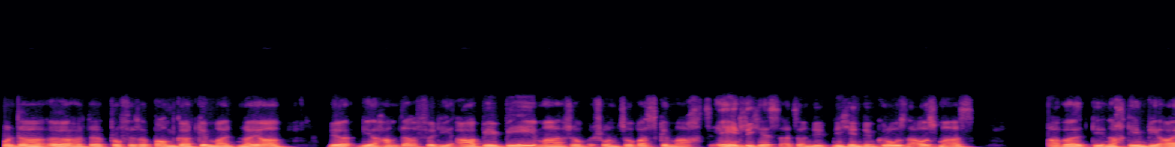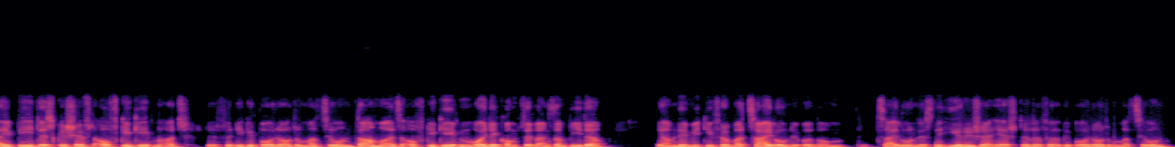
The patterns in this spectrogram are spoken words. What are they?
Und da äh, hat der Professor Baumgart gemeint, naja, wir, wir haben da für die ABB mal so, schon sowas gemacht, ähnliches, also nicht, nicht in dem großen Ausmaß. Aber die, nachdem die AEB das Geschäft aufgegeben hat, für die Gebäudeautomation damals aufgegeben, heute kommt sie langsam wieder. Wir haben nämlich die Firma Ceylon übernommen. Ceylon ist ein irischer Hersteller für Gebäudeautomation.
